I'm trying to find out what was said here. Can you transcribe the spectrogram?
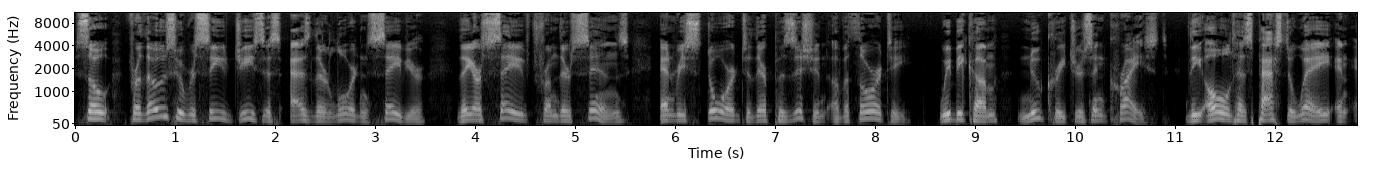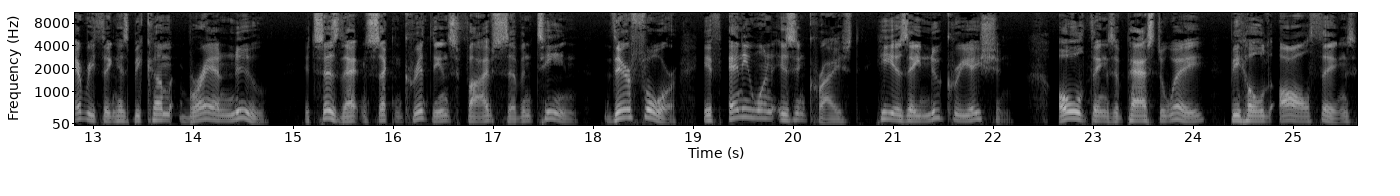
So, for those who receive Jesus as their Lord and Savior, they are saved from their sins and restored to their position of authority. We become new creatures in Christ. The old has passed away and everything has become brand new. It says that in 2 Corinthians 5:17. Therefore, if anyone is in Christ, he is a new creation. Old things have passed away; behold all things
